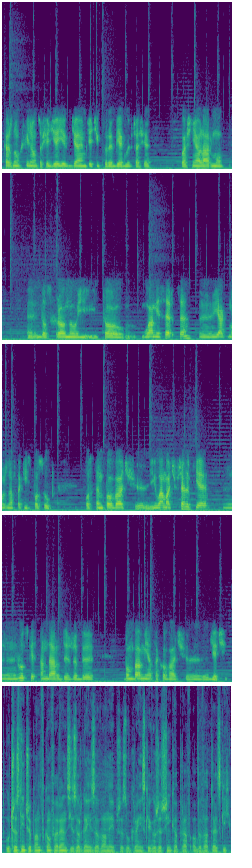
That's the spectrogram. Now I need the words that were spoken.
z każdą chwilą, co się dzieje. Widziałem dzieci, które biegły w czasie właśnie alarmu y, do schronu i to łamie serce, y, jak można w taki sposób postępować y, i łamać wszelkie ludzkie standardy, żeby bombami atakować dzieci. Uczestniczy pan w konferencji zorganizowanej przez ukraińskiego Rzecznika Praw Obywatelskich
